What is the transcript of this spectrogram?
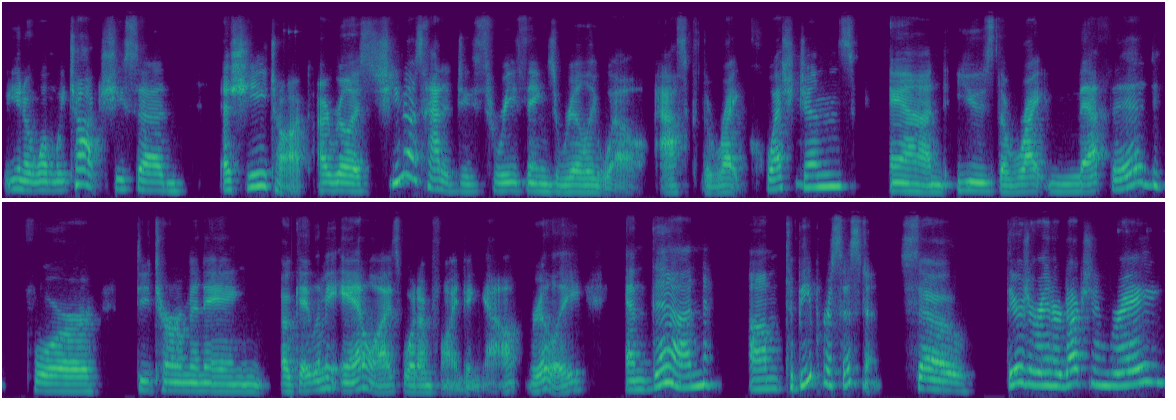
you know, when we talked, she said, as she talked, I realized she knows how to do three things really well ask the right questions and use the right method for determining, okay, let me analyze what I'm finding out, really. And then um, to be persistent. So there's your introduction, Bree.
